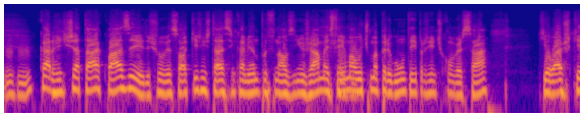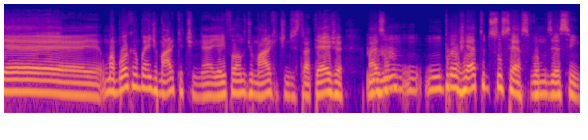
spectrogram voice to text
Uhum. Cara, a gente já tá quase, deixa eu ver só aqui, a gente tá se encaminhando pro finalzinho já, mas tem uma última pergunta aí pra gente conversar que eu acho que é uma boa campanha de marketing, né? E aí falando de marketing, de estratégia, mas uhum. um, um projeto de sucesso, vamos dizer assim.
